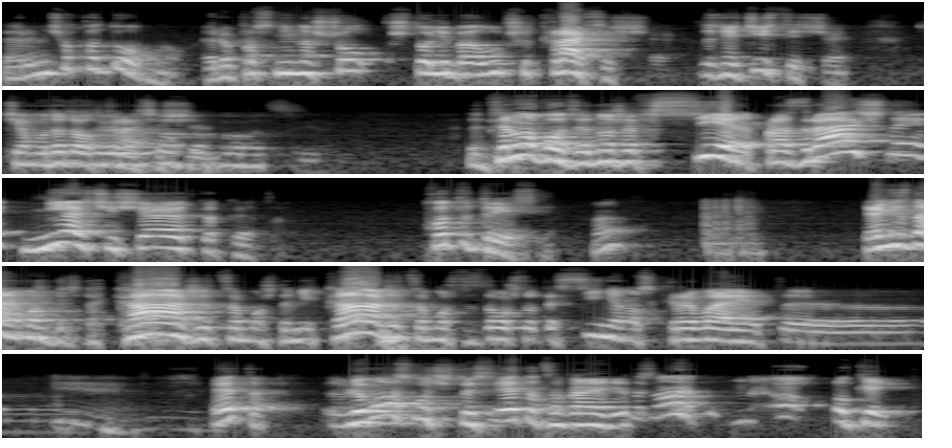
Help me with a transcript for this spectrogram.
Я говорю, ничего подобного. Я говорю, просто не нашел что-либо лучше красящее, точнее чистящее, чем вот это вот красящее. Все равно какого цвета, но же все прозрачные не очищают, как это. Хоть и тресни. А? Я не знаю, может быть, это кажется, может, это не кажется, может, из-за того, что это синее, оно скрывает э, это. В любом случае, то есть это центральная идея. То есть, ну, окей.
